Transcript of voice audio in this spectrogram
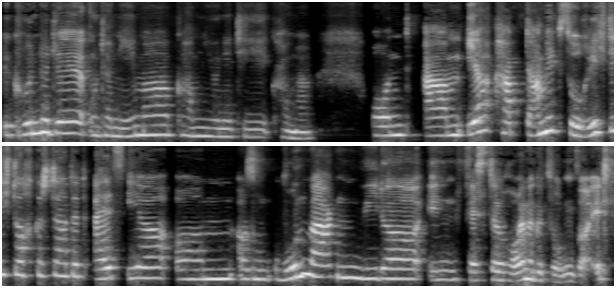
gegründete Unternehmer-Community kommen. Und ähm, ihr habt damit so richtig durchgestartet, als ihr ähm, aus dem Wohnwagen wieder in feste Räume gezogen seid.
